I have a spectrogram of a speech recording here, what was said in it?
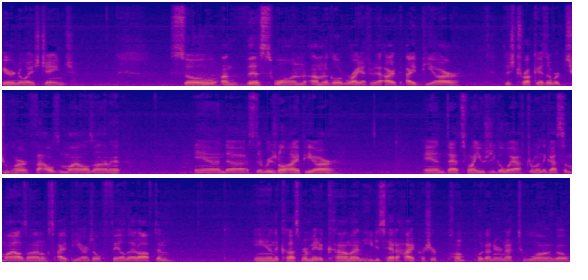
air noise change. So on this one, I'm gonna go right after that IPR. This truck has over 200,000 miles on it, and uh, it's the original IPR. And that's when I usually go after when they got some miles on them, because IPRs don't fail that often. And the customer made a comment. He just had a high pressure pump put on there not too long ago.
